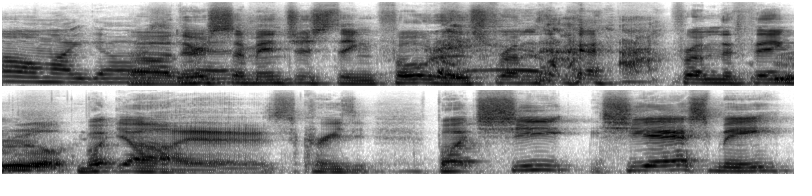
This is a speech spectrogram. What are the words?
Oh my gosh. Uh, there's yes. some interesting photos from the from the thing. Really? But oh, yeah, it's crazy. But she she asked me,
